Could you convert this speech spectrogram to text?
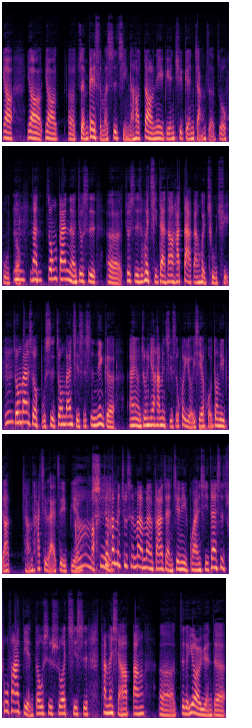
要要要呃准备什么事情，然后到那边去跟长者做互动。那中班呢，就是呃就是会期待到他大班会出去。中班时候不是中班，其实是那个安养中心，他们其实会有一些活动力比较强，他起来这边啊，是就他们就是慢慢发展建立关系，但是出发点都是说，其实他们想要帮。呃，这个幼儿园的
